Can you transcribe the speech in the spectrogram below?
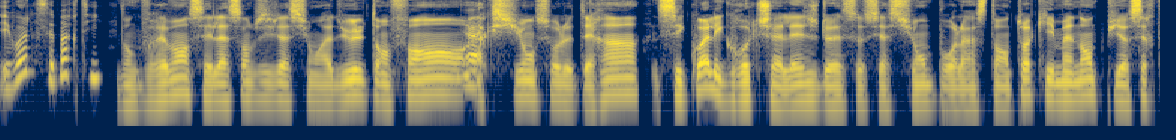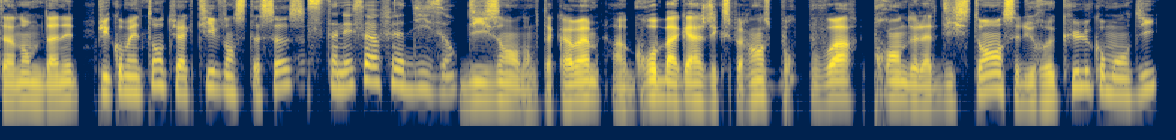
Et voilà, c'est parti. Donc vraiment, c'est la sensibilisation adulte, enfant, Ouais. action sur le terrain. C'est quoi les gros challenges de l'association pour l'instant? Toi qui es maintenant depuis un certain nombre d'années, depuis combien de temps tu es actif dans cette association Cette année, ça va faire 10 ans. 10 ans, donc tu as quand même un gros bagage d'expérience pour pouvoir prendre de la distance et du recul, comme on dit,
